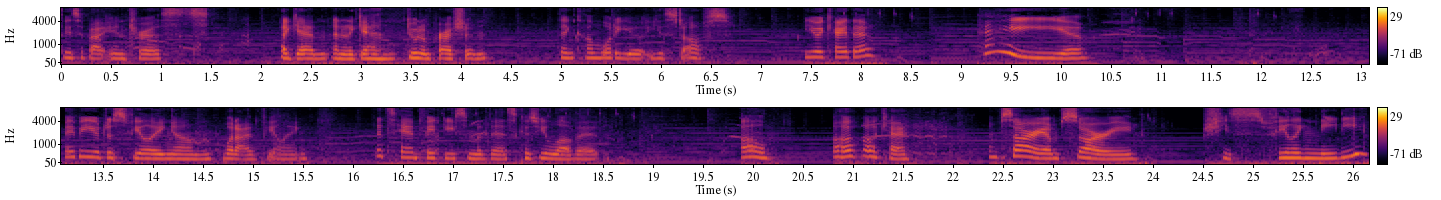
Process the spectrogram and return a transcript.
These about interests. Again and again. Do an impression. Then come, what are your, your stuffs? You okay there? Hey! Maybe you're just feeling um what I'm feeling. Let's hand feed you some of this because you love it. Oh. Oh, okay. I'm sorry, I'm sorry. She's feeling needy?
